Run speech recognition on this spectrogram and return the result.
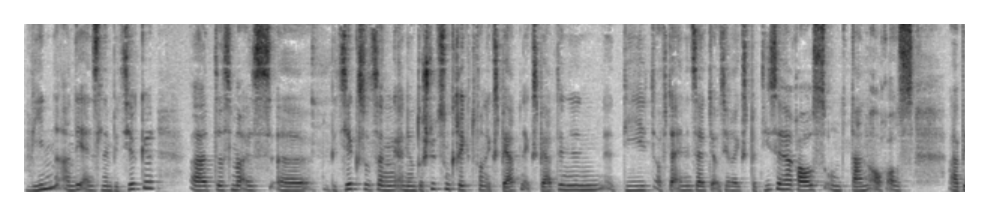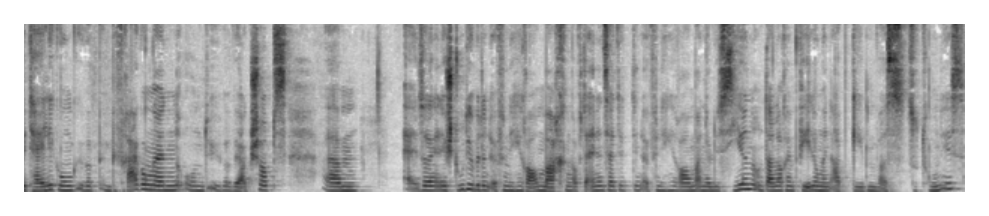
Wien an die einzelnen Bezirke, dass man als äh, Bezirk sozusagen eine Unterstützung kriegt von Experten, Expertinnen, die auf der einen Seite aus ihrer Expertise heraus und dann auch aus äh, Beteiligung über Befragungen und über Workshops ähm, also eine Studie über den öffentlichen Raum machen. Auf der einen Seite den öffentlichen Raum analysieren und dann auch Empfehlungen abgeben, was zu tun ist.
